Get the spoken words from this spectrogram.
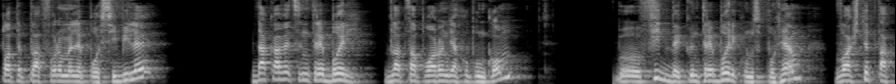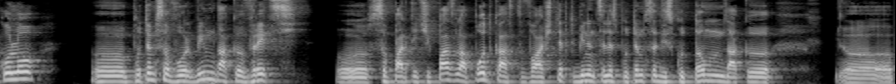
toate platformele posibile. Dacă aveți întrebări, vladsapoarondiahu.com Feedback, întrebări, cum spuneam, vă aștept acolo Uh, putem să vorbim dacă vreți uh, să participați la podcast, vă aștept, bineînțeles, putem să discutăm dacă uh,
